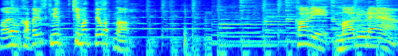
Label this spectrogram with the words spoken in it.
まあでもカペルス決め、決まってよかったな。カリン、マルレン、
